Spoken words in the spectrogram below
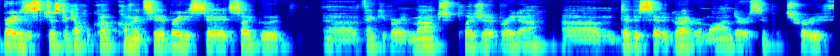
Breda's just a couple of comments here. Breda said, so good. Uh, thank you very much. Pleasure, Breda. Um, Deb has said, a great reminder, a simple truth.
